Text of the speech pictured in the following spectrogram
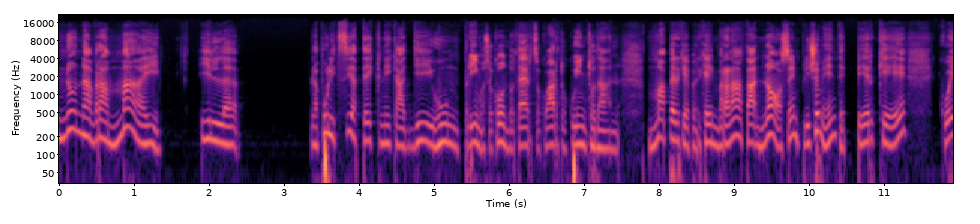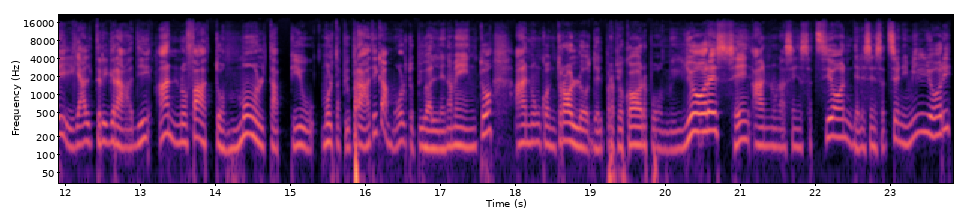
non avrà mai il la pulizia tecnica di un primo, secondo, terzo, quarto, quinto dan. Ma perché? Perché è imbranata? No, semplicemente perché quegli altri gradi hanno fatto molta più, molta più pratica, molto più allenamento, hanno un controllo del proprio corpo migliore, se- hanno una sensazione, delle sensazioni migliori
